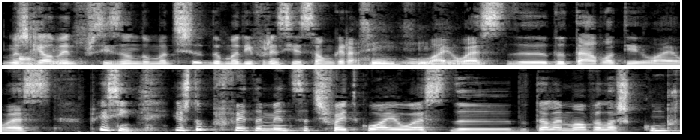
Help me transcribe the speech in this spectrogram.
Mas Talvez. realmente precisam de uma, de uma diferenciação grande. Sim, sim, o iOS de, de tablet e o iOS. Porque assim, eu estou perfeitamente satisfeito com o iOS de, de telemóvel. Acho que cumpre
